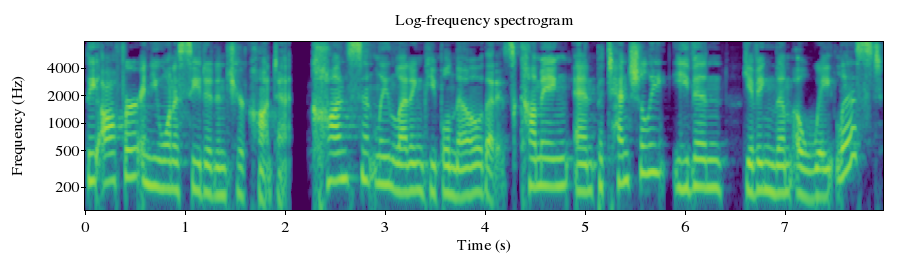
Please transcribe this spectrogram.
the offer and you want to seed it into your content constantly letting people know that it's coming and potentially even giving them a wait list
